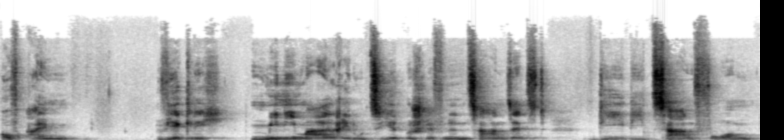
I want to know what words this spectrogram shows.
auf einem wirklich minimal reduziert beschliffenen Zahn setzt, die die Zahnform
